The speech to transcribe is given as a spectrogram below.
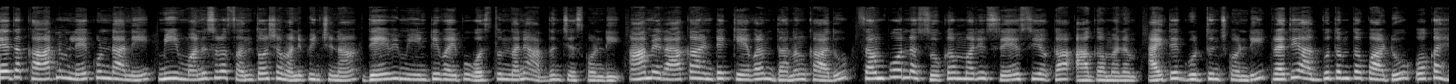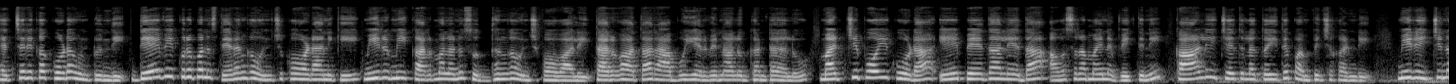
లేదా కారణం లేకుండానే మీ మనసులో సంతోషం అనిపించిన దేవి మీ ఇంటి వైపు వస్తుందని అర్థం చేసుకోండి. ఆమె రాక అంటే కేవలం ధనం కాదు సంపూర్ణ సుఖం మరియు శ్రేయస్సు యొక్క ఆగమనం. అయితే గుర్తుంచుకోండి ప్రతి అద్భుతంతో పాటు ఒక హెచ్చరిక కూడా ఉంటుంది. దేవి కృపను స్థిరంగా ఉంచుకోవడానికి మీరు మీ కర్మలను శుద్ధంగా ఉంచుకోవాలి. తర్వాత రాబోయే ఇరవై నాలుగు గంటలలో మర్చిపోయి కూడా ఏ పేద లేదా అవసరమైన వ్యక్తిని ఖాళీ చేతులతో అయితే పంపించకండి. మీరు ఇచ్చిన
